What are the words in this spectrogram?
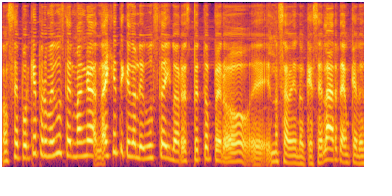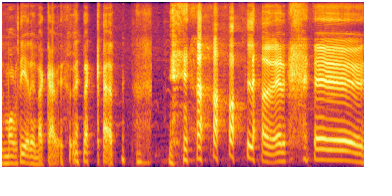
no sé por qué, pero me gusta el manga. Hay gente que no le gusta y lo respeto, pero eh, no saben lo que es el arte, aunque les mordiera en la cabeza, en la cara. A ver, eh,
